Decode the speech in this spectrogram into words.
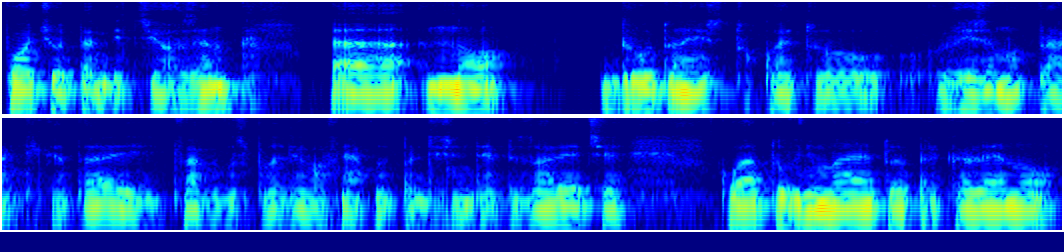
повече от амбициозен, но другото нещо, което виждам от практиката, и това ви го споделя в някои от предишните епизоди, е, че когато вниманието е прекалено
